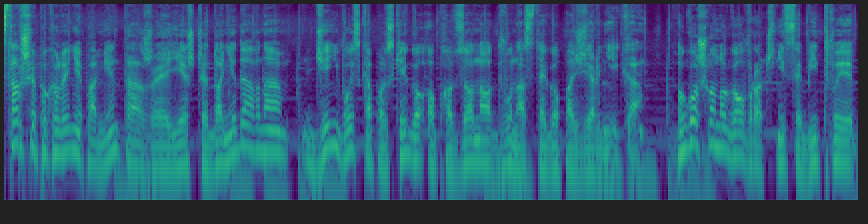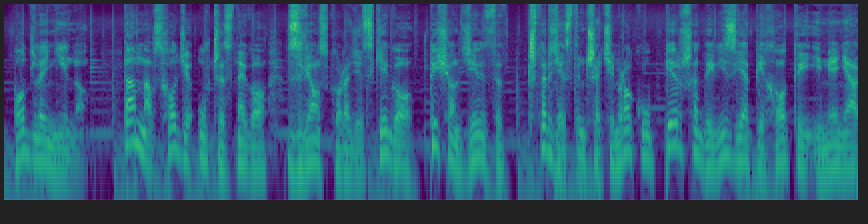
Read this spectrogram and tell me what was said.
Starsze pokolenie pamięta, że jeszcze do niedawna Dzień Wojska Polskiego obchodzono 12 października. Ogłoszono go w rocznicę bitwy pod Lenino. Tam na wschodzie ówczesnego Związku Radzieckiego w 1943 roku pierwsza dywizja piechoty imienia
